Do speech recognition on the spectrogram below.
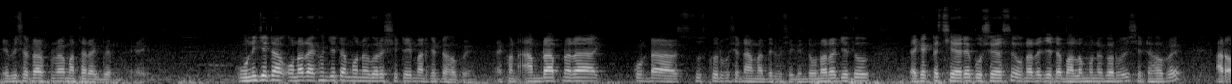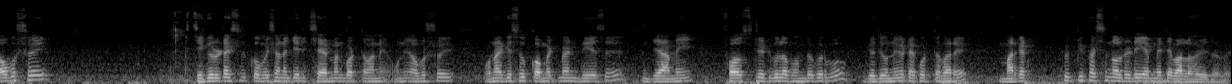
এ বিষয়টা আপনারা মাথায় রাখবেন। উনি যেটা, ওনারা এখন যেটা মনে করে, সেটাই মার্কেটে হবে। এখন আমরা আপনারা কোনটা চুজ করব, সেটা আমাদের বিষয়। কিন্তু ওনারা যেহেতু এক একটা চেয়ারে বসে আছে, ওনারা যেটা ভালো মনে করবে, সেটা হবে। আর অবশ্যই সিকিউরিটি এক্সচেঞ্জ কমিশনের যিনি চেয়ারম্যান বর্তমানে, উনি অবশ্যই ওনার কিছু কমিটমেন্ট দিয়েছে যে আমি ফলস ট্রেডগুলো বন্ধ করব। যদি উনি এটা করতে পারে মার্কেট ফিফটি পার্সেন্ট অলরেডি এমনিতে ভালো হয়ে যাবে।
